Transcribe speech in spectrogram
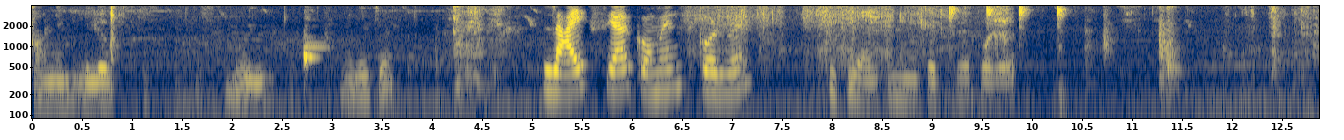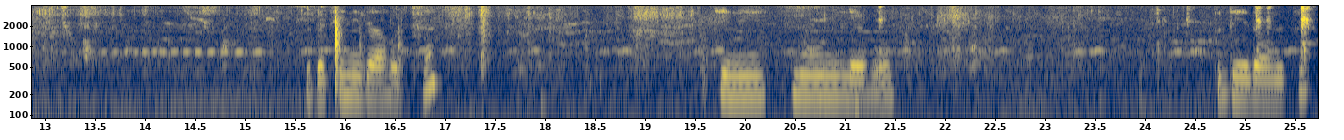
কমেন্টগুলো বলেছে? লাইক শেয়ার কমেন্ট করবেন কিছু আইটেম করছে পরে। এটা চিনি দেওয়া হচ্ছে। চিনি নুন লেবু। দিয়ে দেওয়া হচ্ছে।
